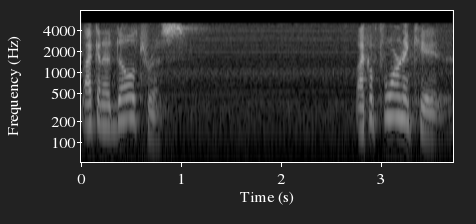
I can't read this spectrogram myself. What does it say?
like an adulteress, like a fornicator.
